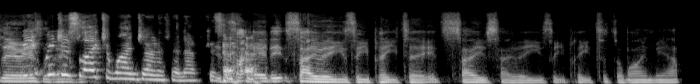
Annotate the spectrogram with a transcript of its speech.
we, is. we just like to wind Jonathan up because and it's so easy, Peter. It's so so easy, Peter, to wind me up.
